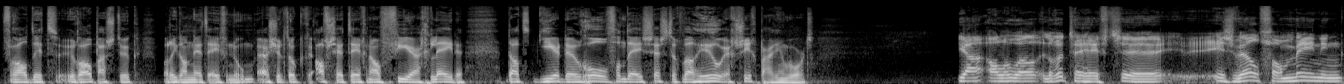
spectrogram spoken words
vooral dit Europa-stuk, wat ik dan net even noem, als je het ook afzet tegenover vier jaar geleden, dat hier de rol van D60 wel heel erg zichtbaar in wordt. Ja, alhoewel Rutte heeft, eh, is wel van mening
